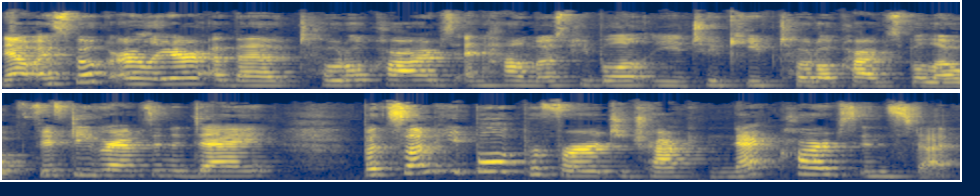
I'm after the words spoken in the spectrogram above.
Now, I spoke earlier about total carbs and how most people need to keep total carbs below 50 grams in a day, but some people prefer to track net carbs instead.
